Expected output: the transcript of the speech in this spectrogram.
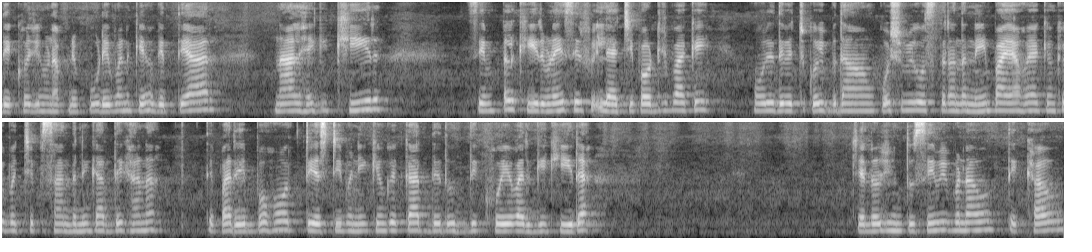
ਦੇਖੋ ਜੀ, ਹੁਣ ਆਪਣੇ ਪੂੜੇ ਬਣ ਕੇ ਹੋ ਗਏ ਤਿਆਰ। ਨਾਲ ਹੈਗੀ ਖੀਰ। ਸਿੰਪਲ ਖੀਰ ਬਣਾਈ, ਸਿਰਫ ਇਲਾਚੀ ਪਾਊਡਰ ਪਾ ਕੇ। ਹੋਰ ਇਹਦੇ ਵਿੱਚ ਕੋਈ ਬਦਾਮ ਕੁਝ ਵੀ ਉਸ ਤਰ੍ਹਾਂ ਦਾ ਨਹੀਂ ਪਾਇਆ ਹੋਇਆ ਕਿਉਂਕਿ ਬੱਚੇ ਪਸੰਦ ਨਹੀਂ ਕਰਦੇ ਖਾਣਾ। ਤੇ ਪਰ ਇਹ ਬਹੁਤ ਟੇਸਟੀ ਬਣੀ ਕਿਉਂਕਿ ਘਰ ਦੇ ਦੁੱਧ ਦੀ ਖੋਏ ਵਰਗੀ ਖੀਰ ਆ। ਚਲੋ ਜੀ ਹੁਣ ਤੁਸੀਂ ਵੀ ਬਣਾਓ ਅਤੇ ਖਾਓ।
